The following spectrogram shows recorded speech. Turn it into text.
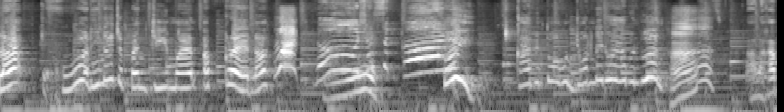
และ โอ้โหอันนี้น่าจะเป็น G-Man อัปเกรดนะ ดูชุดสเกิร์ตเฮ้ย กลายเป็นตัวหุ่นยนต์ได้ด้วยครับเพื่อนๆเอาละครับ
